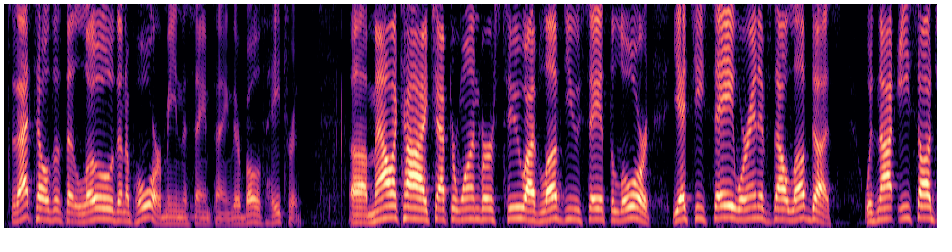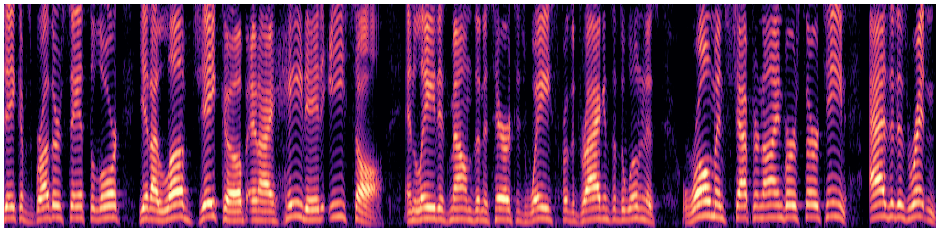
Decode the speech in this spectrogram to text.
So that tells us that loathe and abhor mean the same thing. They're both hatred. Uh, Malachi chapter 1 verse 2, I've loved you, saith the Lord. Yet ye say, wherein hast thou loved us? Was not Esau Jacob's brother, saith the Lord? Yet I loved Jacob, and I hated Esau, and laid his mountains and his heritage waste for the dragons of the wilderness. Romans chapter 9, verse 13, as it is written,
